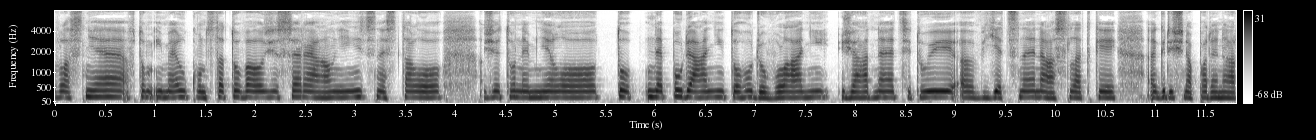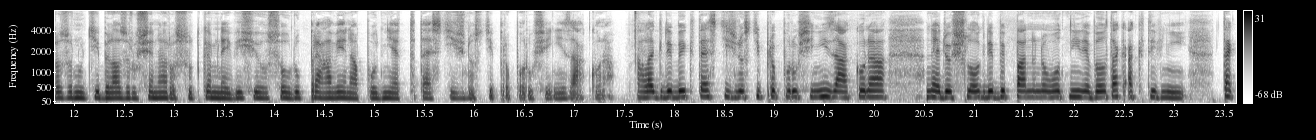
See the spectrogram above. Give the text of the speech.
vlastně v tom e-mailu konstatoval, že se reálně nic nestalo, že to nemělo to nepodání toho dovolání žádné, cituji, věcné následky, když napadená rozhodnutí byla zrušena rozsudkem nejvyššího soudu právě na podnět té stížnosti pro porušení zákona. Ale kdyby k té stížnosti pro porušení zákona nedošlo, kdyby pan Novotný nebyl tak aktivní, tak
